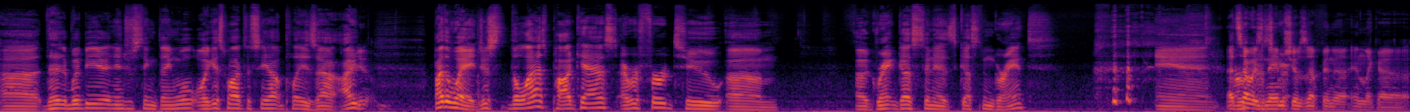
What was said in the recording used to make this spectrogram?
uh, that would be an interesting thing. Well, I guess we'll have to see how it plays out. I, You know- by the way, just the last podcast, I referred to um, uh, Grant Gustin as Gustin Grant, and That's or- how his name Gra- shows up in a in like a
